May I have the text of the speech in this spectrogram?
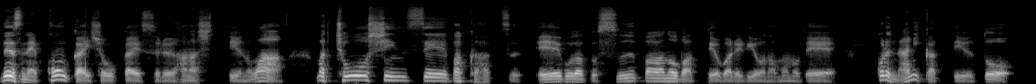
でですね、今回紹介する話っていうのは、まあ、超新星爆発、英語だとスーパーノバって呼ばれるようなもので、これ何かっていうと、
